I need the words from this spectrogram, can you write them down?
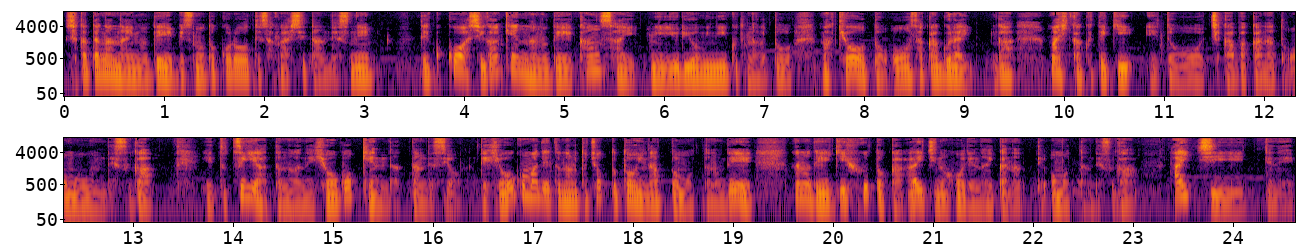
仕方がないので別のところって探してたんですね。で、ここは滋賀県なので、関西にユリを見に行くとなると、まあ、京都、大阪ぐらいが、まあ、比較的、えっ、と、近場かなと思うんですが、えっ、と、次あったのがね、兵庫県だったんですよ。で、兵庫までとなるとちょっと遠いなと思ったので、なので、岐阜とか愛知の方でないかなって思ったんですが、愛知ってね、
